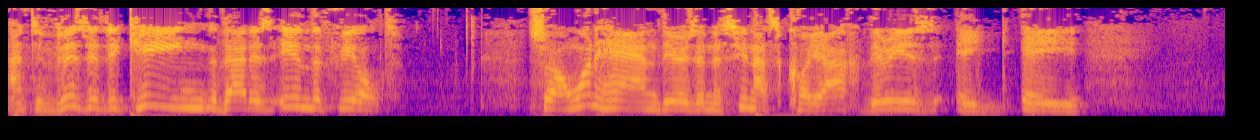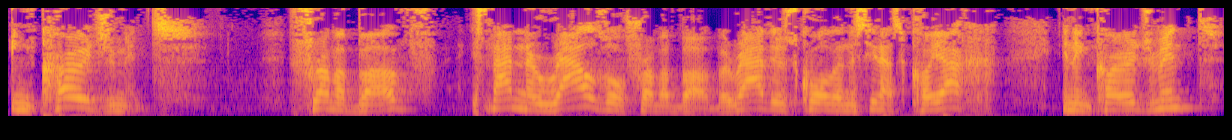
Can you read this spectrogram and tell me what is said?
and to visit the king that is in the field. So on one hand, there's a nesinas koyach, there is a, a encouragement from above, it's not an arousal from above, but rather it's called an asinas koyach, an encouragement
